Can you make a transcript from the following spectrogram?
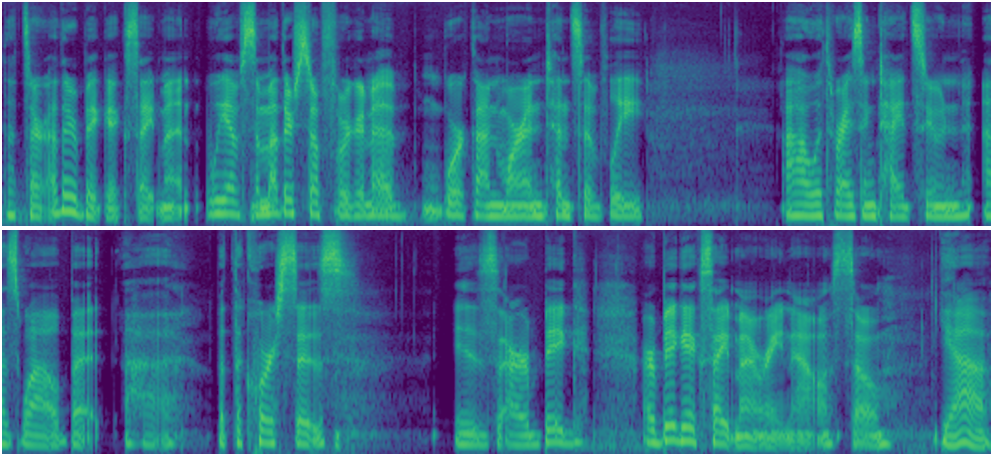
that's our other big excitement. We have some other stuff we're gonna work on more intensively uh, with Rising Tide soon as well. But uh, but the course is is our big our big excitement right now. So yeah.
